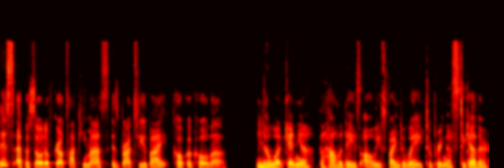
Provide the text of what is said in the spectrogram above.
This episode of Girl Takimas is brought to you by Coca Cola. You know what, Kenya? The holidays always find a way to bring us together.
